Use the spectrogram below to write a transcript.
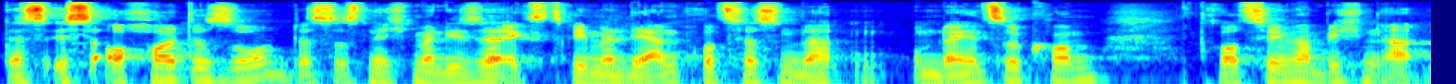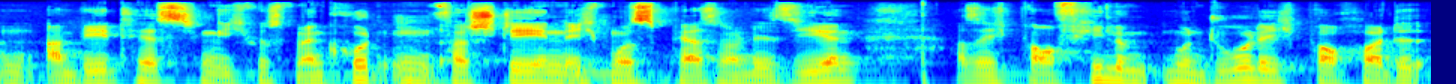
Das ist auch heute so. Das ist nicht mehr dieser extreme Lernprozess, um, da, um dahin zu kommen. Trotzdem habe ich ein AB-Testing. Ich muss meinen Kunden verstehen. Ich muss personalisieren. Also ich brauche viele Module. Ich brauche heute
